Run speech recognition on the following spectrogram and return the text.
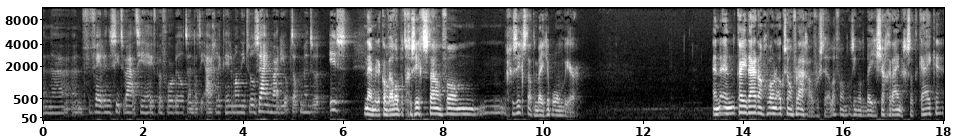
een, uh, een, vervelende situatie heeft bijvoorbeeld. En dat hij eigenlijk helemaal niet wil zijn waar hij op dat moment is. Nee, maar er kan of, wel op het gezicht staan van... Het gezicht staat een beetje op onweer. En, en kan je daar dan gewoon ook zo'n vraag over stellen? Van als iemand een beetje chagrijnig staat te kijken.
